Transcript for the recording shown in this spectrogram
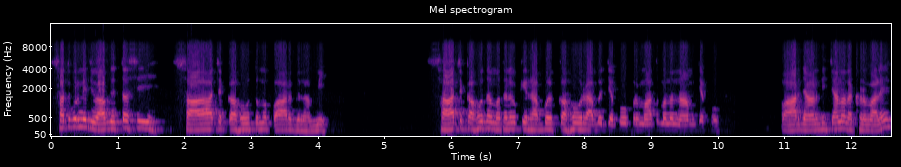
ਸਤਿਗੁਰੂ ਨੇ ਜਵਾਬ ਦਿੱਤਾ ਸੀ ਸਾਚ ਕਹੋ ਤੁਮ ਪਾਰ ਗ੍ਰਾਮੀ। ਸਾਚ ਕਹੋ ਦਾ ਮਤਲਬ ਕਿ ਰੱਬ ਕਹੋ, ਰੱਬ ਜਪੋ, ਪ੍ਰਮਾਤਮਾ ਦਾ ਨਾਮ ਜਪੋ। ਪਾਰ ਜਾਣ ਦੀ ਚਾਹਨਾ ਰੱਖਣ ਵਾਲੇ,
